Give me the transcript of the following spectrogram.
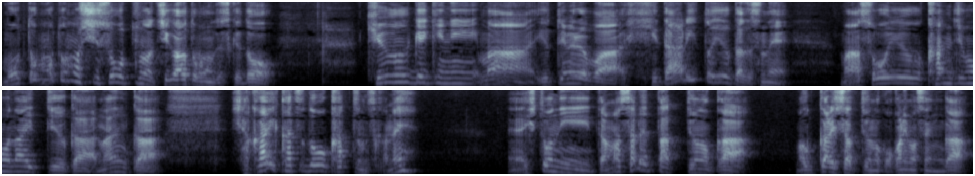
もともとの思想っていうのは違うと思うんですけど急激にまあ言ってみれば左というかですねまあそういう感じもないっていうか何か社会活動家っていうんですかね、えー、人に騙されたっていうのか、まあ、うっかりしたっていうのか分かりませんが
